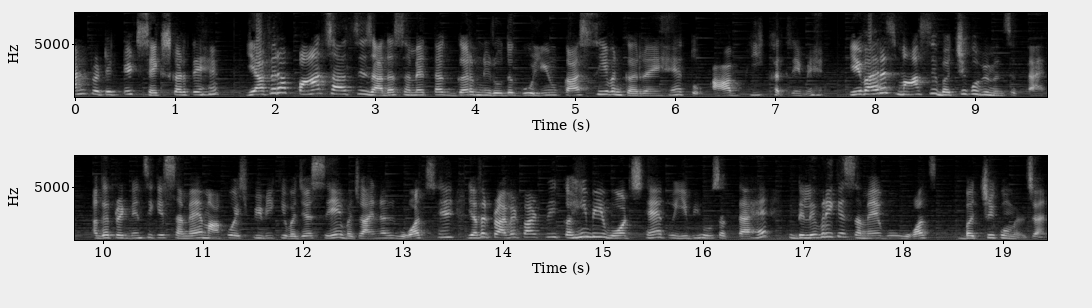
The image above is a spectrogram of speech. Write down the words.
अनप्रोटेक्टेड सेक्स करते हैं, या फिर आप पाँच साल से ज़्यादा समय तक गर्भ निरोधक गोलियों का सेवन कर रहे हैं तो आप भी खतरे में हैं। ये वायरस माँ से बच्चे को भी मिल सकता है अगर प्रेगनेंसी के समय माँ को एच की वजह से वजाइनल वॉट्स हैं या फिर प्राइवेट पार्ट में कहीं भी वॉट्स हैं तो ये भी हो सकता है कि डिलीवरी के समय वो वॉट्स बच्चे को मिल जाए।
